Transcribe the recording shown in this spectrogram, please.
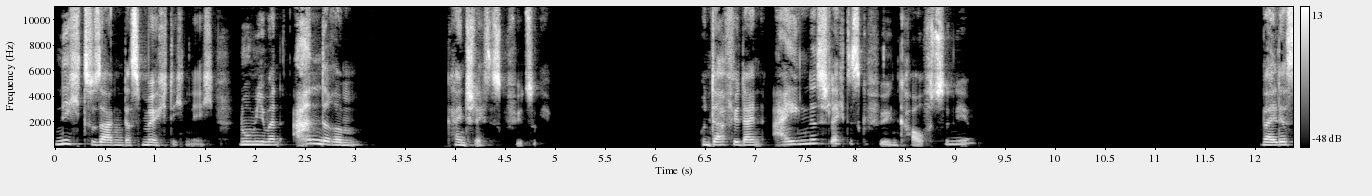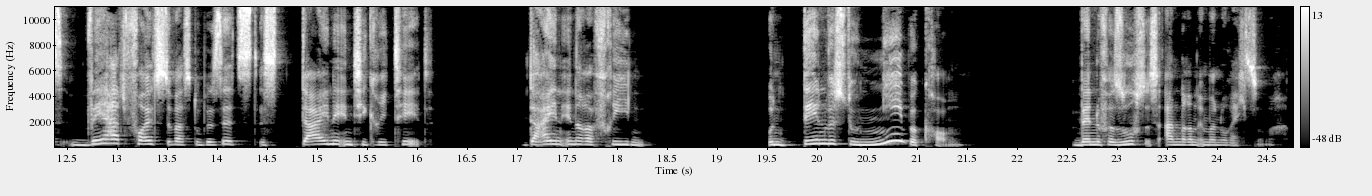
Nicht zu sagen, das möchte ich nicht, nur um jemand anderem kein schlechtes Gefühl zu geben. Und dafür dein eigenes schlechtes Gefühl in Kauf zu nehmen. Weil das Wertvollste, was du besitzt, ist deine Integrität, dein innerer Frieden, und den wirst du nie bekommen, wenn du versuchst, es anderen immer nur recht zu machen.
